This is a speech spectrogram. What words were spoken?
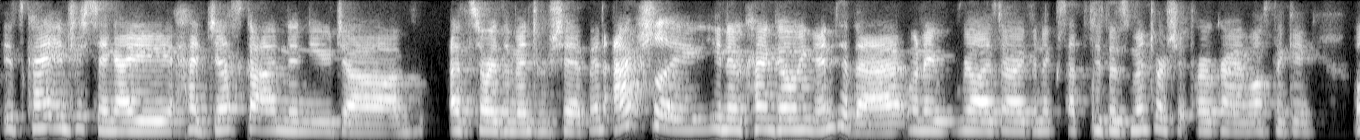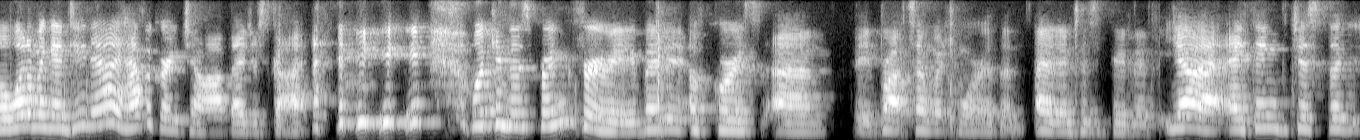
it's kind of interesting. I had just gotten a new job at Start the Mentorship. And actually, you know, kind of going into that, when I realized I've been accepted to this mentorship program, I was thinking, well, what am I going to do now? I have a great job I just got. what can this bring for me? But it, of course, um, it brought so much more than I had anticipated. Yeah, I think just the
